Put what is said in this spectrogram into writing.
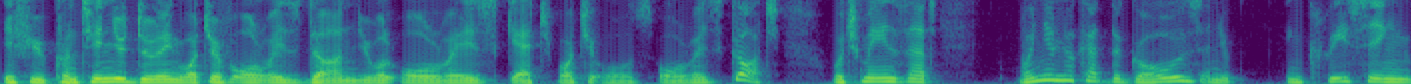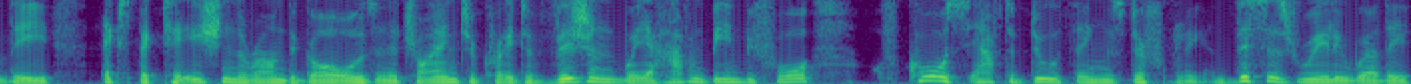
if you continue doing what you've always done, you will always get what you always got, which means that when you look at the goals and you're increasing the expectation around the goals and you're trying to create a vision where you haven't been before, of course you have to do things differently. And this is really where the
